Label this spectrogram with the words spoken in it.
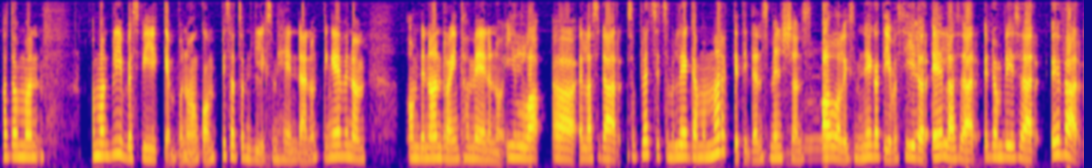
att om man om man blir besviken på någon kompis, att om det liksom händer någonting, även om, om den andra inte har menat något illa uh, eller sådär, så plötsligt så lägger man märke till den människans mm. alla liksom negativa sidor eller så här, de blir så här över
